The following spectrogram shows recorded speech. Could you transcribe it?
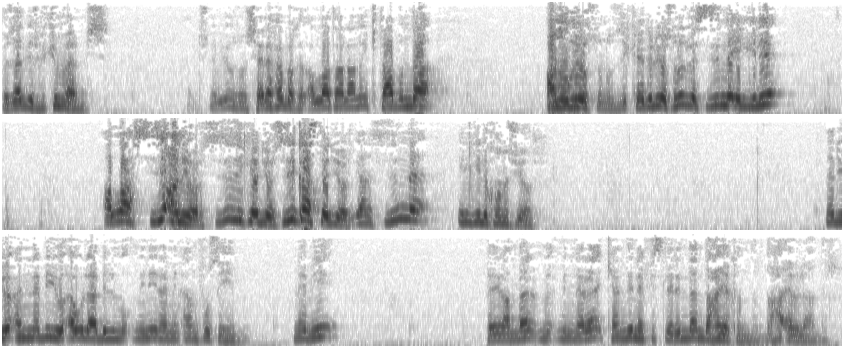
Özel bir hüküm vermiş. Yani düşünebiliyor musunuz? Şerefe bakın. allah Teala'nın kitabında anılıyorsunuz, zikrediliyorsunuz ve sizinle ilgili Allah sizi anıyor, sizi zikrediyor, sizi kastediyor. Yani sizinle ilgili konuşuyor. Ne diyor? Evlâ bil mu'minîne min enfusihim. Nebi, peygamber müminlere kendi nefislerinden daha yakındır, daha evladır.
